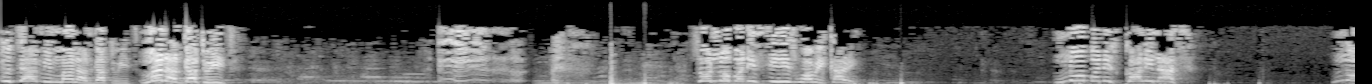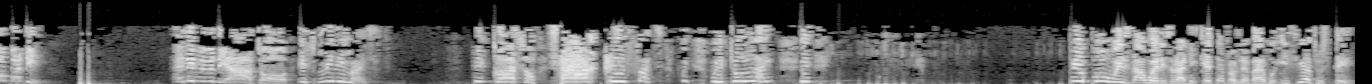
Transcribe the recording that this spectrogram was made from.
You tell me man has got to eat. Man has got to eat. So nobody sees what we carry. Nobody's calling us. Nobody. And even the art all, it's minimized. Because of sacrifice. We, we don't like. people with that word is eradicated from the Bible. It's here to stay.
